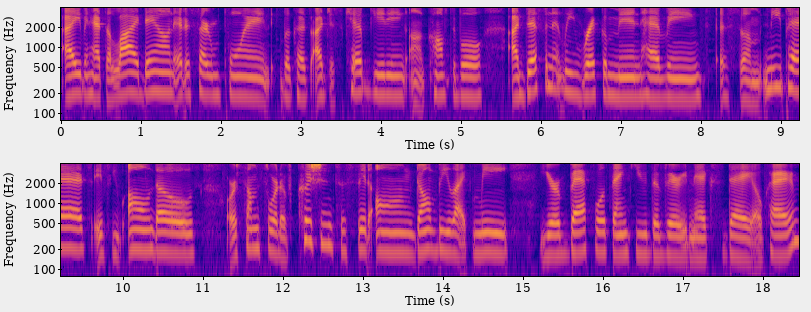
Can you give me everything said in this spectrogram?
I even had to lie down at a certain point because I just kept getting uncomfortable. I definitely recommend having uh, some knee pads if you own those or some sort of cushion to sit on. Don't be like me your back will thank you the very next day, okay?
